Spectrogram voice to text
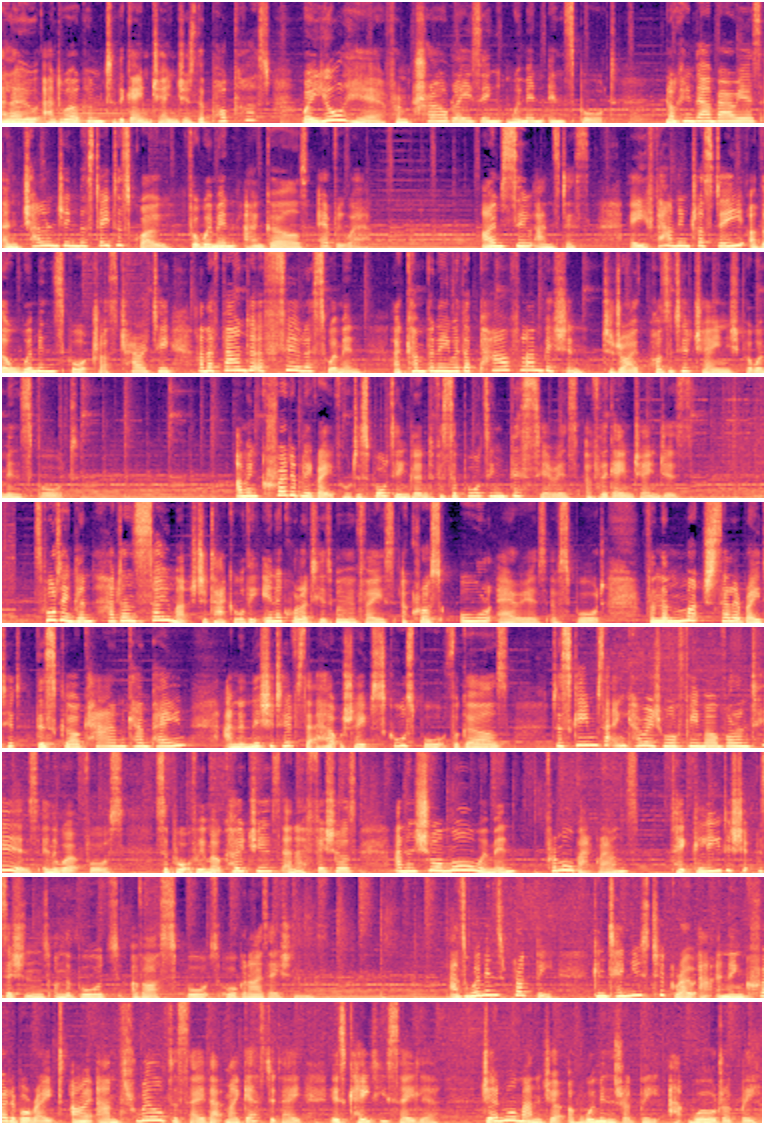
Hello, and welcome to The Game Changers, the podcast where you'll hear from trailblazing women in sport, knocking down barriers and challenging the status quo for women and girls everywhere. I'm Sue Anstiss, a founding trustee of the Women's Sport Trust charity and the founder of Fearless Women, a company with a powerful ambition to drive positive change for women's sport. I'm incredibly grateful to Sport England for supporting this series of The Game Changers. Sport England have done so much to tackle the inequalities women face across all areas of sport, from the much celebrated This Girl Can campaign and initiatives that help shape school sport for girls, to schemes that encourage more female volunteers in the workforce, support female coaches and officials, and ensure more women from all backgrounds take leadership positions on the boards of our sports organisations. As women's rugby continues to grow at an incredible rate, I am thrilled to say that my guest today is Katie Sadleir, General Manager of Women's Rugby at World Rugby.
